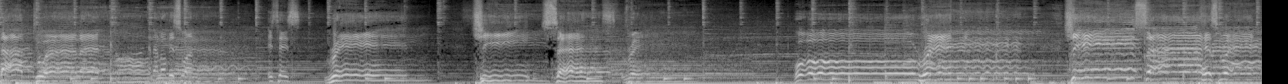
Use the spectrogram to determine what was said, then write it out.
that dwelleth. And I love this one. It says, Reign, Jesus, reign. Oh, reign, Jesus, reign.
